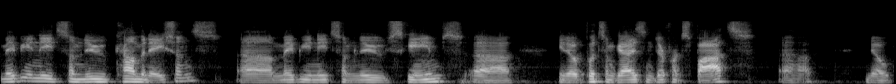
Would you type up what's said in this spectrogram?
maybe you need some new combinations. Uh, maybe you need some new schemes. Uh, you know, put some guys in different spots. Uh, you know,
